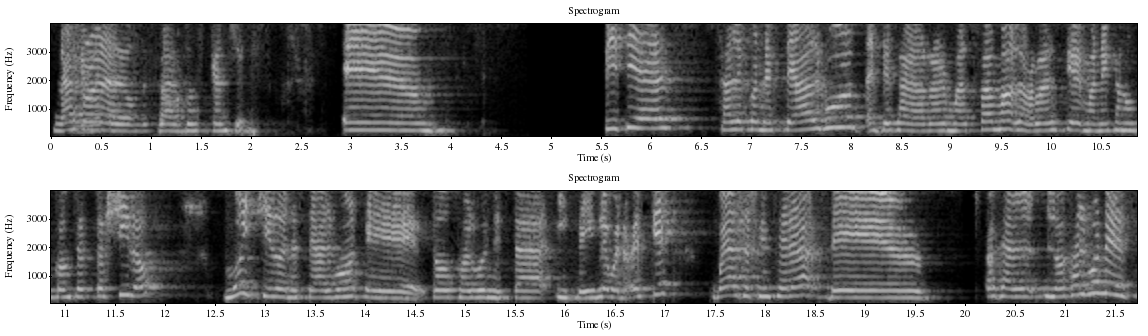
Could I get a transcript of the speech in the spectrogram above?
No, Las yo no fueron sé de las- dónde estaban. las dos canciones. Eh, BTS sale con este álbum, empieza a agarrar más fama. La verdad es que manejan un concepto chido, muy chido en este álbum. Eh, todo su álbum está increíble. Bueno, es que voy a ser sincera, de, o sea, los álbumes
